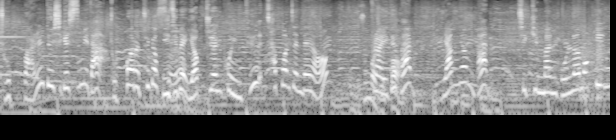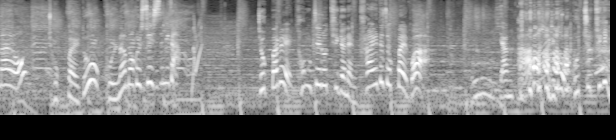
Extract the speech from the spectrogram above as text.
족발 되시겠습니다. 족발을 튀겼어요. 이 집의 역주행 포인트 첫 번째인데요. 무슨 프라이드 맛일까? 반, 양념 반, 치킨만 골라 먹기 있나요? 족발도 골라 먹을 수 있습니다. 족발을 통째로 튀겨낸 프라이드 족발과 양파 그리고 고추 튀김,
